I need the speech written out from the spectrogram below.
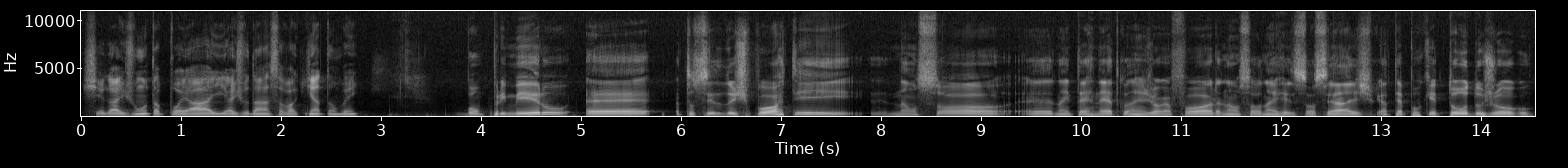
chegar junto, apoiar e ajudar nessa vaquinha também. Bom, primeiro, é, a torcida do esporte, não só é, na internet quando a gente joga fora, não só nas redes sociais, até porque todo jogo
